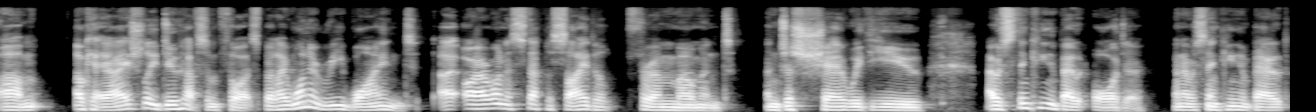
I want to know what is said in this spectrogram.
Um, okay, I actually do have some thoughts, but I want to rewind, I, or I want to step aside for a moment and just share with you. I was thinking about order, and I was thinking about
